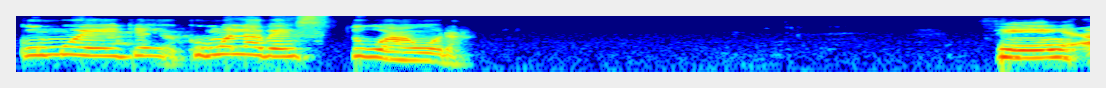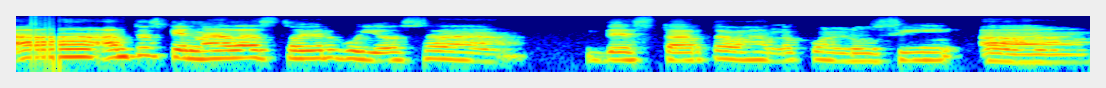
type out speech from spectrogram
cómo ella, cómo la ves tú ahora. Sí, ah, antes que nada estoy orgullosa de estar trabajando con Lucy. Ah,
